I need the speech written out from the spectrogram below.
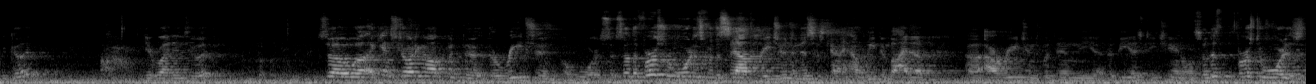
We good? Get right into it. So uh, again, starting off with the, the region awards. So, so, the first award is for the South region, and this is kind of how we divide up uh, our regions within the, uh, the BSD channel. so this first award is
